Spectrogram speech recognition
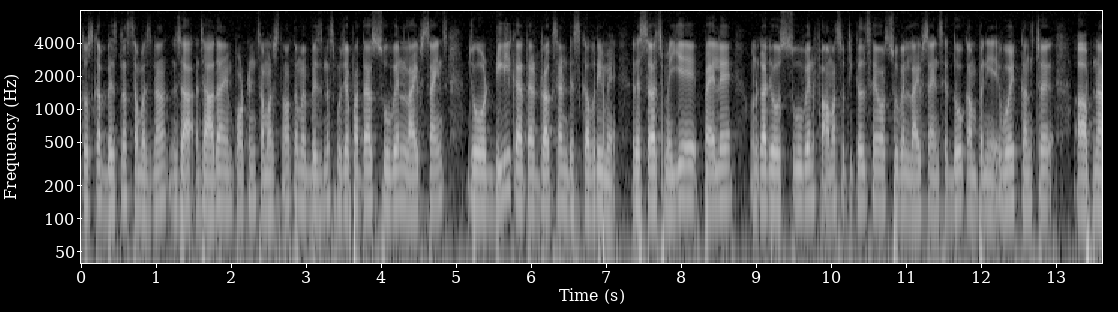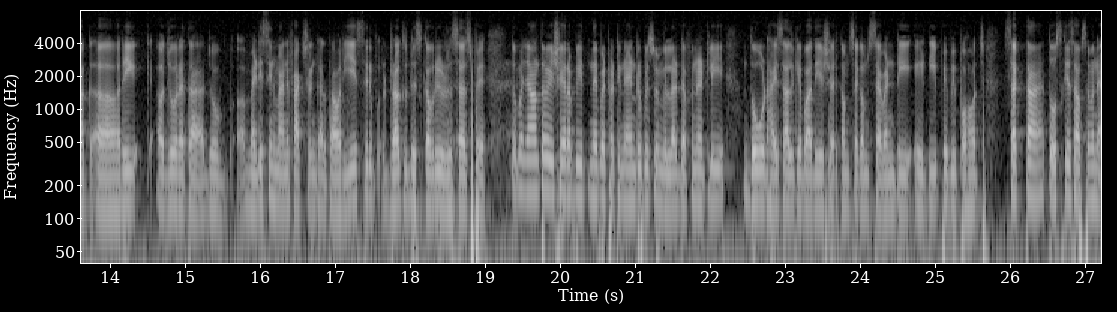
तो उसका बिज़नेस समझना ज़्यादा जा, इंपॉर्टेंट समझता हूँ। तो मैं बिज़नेस मुझे पता है सुवेन लाइफ साइंस जो डील करता है ड्रग्स एंड डिस्कवरी में रिसर्च में ये पहले उनका जो सुवेन फार्मास्यूटिकल्स है और सुवेन लाइफ साइंस है दो कंपनी है वो एक कंस्ट्र अपना री जो रहता है जो मेडिसिन मैन्युफैक्चरिंग करता है और ये सिर्फ़ ड्रग्स डिस्कवरी रिसर्च पे। तो मैं जानता हूँ ये शेयर अभी इतने पे थर्टी नाइन रुपीज़ में मिला डेफिनेटली दो ढाई साल के बाद ये शेयर कम से कम सेवेंटी, एटी पे भी पहुँच सकता है। तो उसके हिसाब से मैंने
